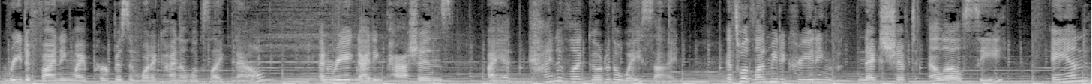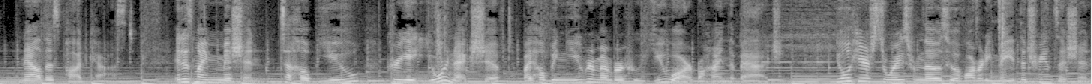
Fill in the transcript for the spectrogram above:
redefining my purpose and what it kind of looks like now, and reigniting passions I had kind of let go to the wayside. It's what led me to creating Next Shift LLC and now this podcast. It is my mission to help you create your next shift by helping you remember who you are behind the badge. You'll hear stories from those who have already made the transition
